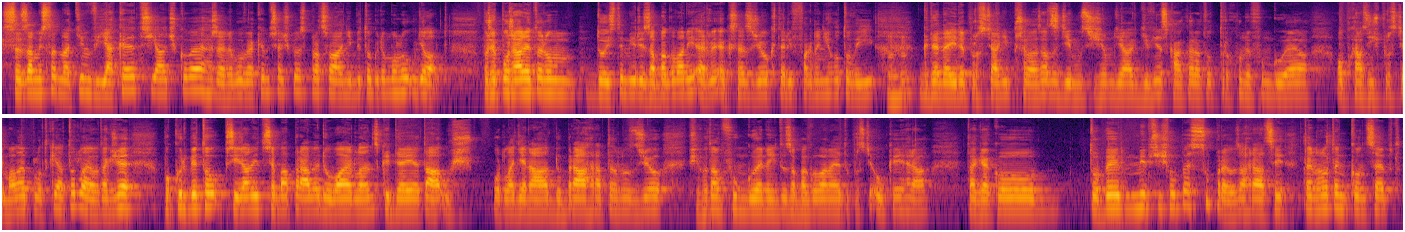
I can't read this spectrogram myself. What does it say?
se zamyslet nad tím, v jaké tříáčkové hře nebo v jakém tříáčkovém zpracování by to kdo mohl udělat. Protože pořád je to jenom do jisté míry zabagovaný early access, že jo, který fakt není hotový, mm-hmm. kde nejde prostě ani přelezat zdi, musíš jenom dělat divně skákat a to trochu nefunguje a obcházíš prostě malé plotky a tohle. Jo. Takže pokud by to přidali třeba právě do Wildlands, kde je ta už odladěná dobrá hratelnost, že jo, všechno tam funguje, není to zabagované, je to prostě OK hra, tak jako to by mi přišlo úplně super, jo, zahrát si tenhle ten koncept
